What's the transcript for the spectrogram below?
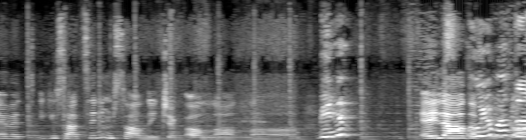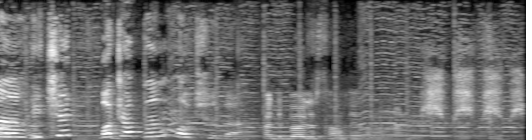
Evet iki saat seni mi sağlayacak? Allah Allah. Benim Ela da burada. uyumadığım için bacaklarım açıldı. Hadi böyle sallayalım onları. Piş, piş, piş, piş.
